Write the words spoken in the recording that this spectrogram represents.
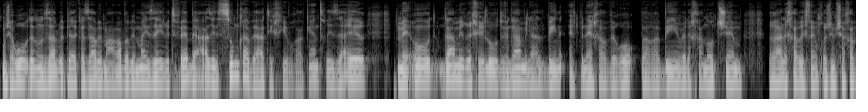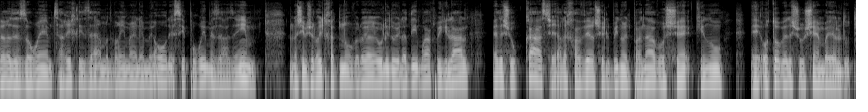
כמו שאמרו עובדנו ז"ל בפרק הזהב במערבה במאי זעיר יתפה, באזיל סומקה ואתי חברה. כן, צריך להיזהר מאוד גם מרכילות וגם מלהלבין את פני חברו ברבים ולכנות שם רע לחבר. לפעמים חושבים שהחבר הזה זורם, צריך להיזהר מהדברים האלה מאוד. יש סיפורים מזעזעים, אנשים שלא התחתנו ולא יולידו ילדים רק בגלל איזשהו כעס שהיה לחבר שהלבינו את פניו או שכינו אה, אותו באיזשהו שם בילדות.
